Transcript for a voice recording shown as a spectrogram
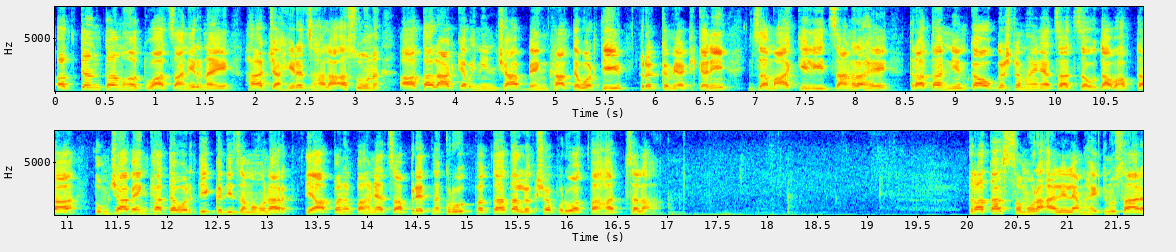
अत्यंत महत्त्वाचा निर्णय हा जाहीर झाला असून आता लाडक्या बहिणींच्या बँक खात्यावरती रक्कम या ठिकाणी जमा केली जाणार आहे. तर आता नेमका ऑगस्ट महिन्याचा चौदावा हप्ता तुमच्या बँक खात्यावरती कधी जमा होणार ते आपण पाहण्याचा प्रयत्न करू. फक्त आता लक्षपूर्वक पाहत चला. तर आता समोर आलेल्या माहितीनुसार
